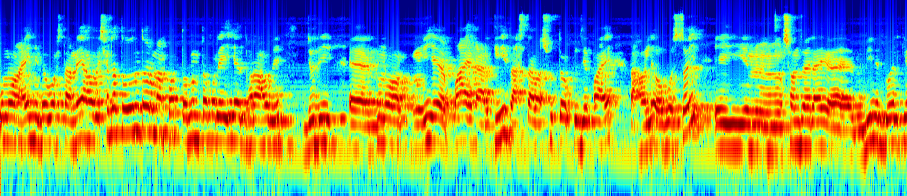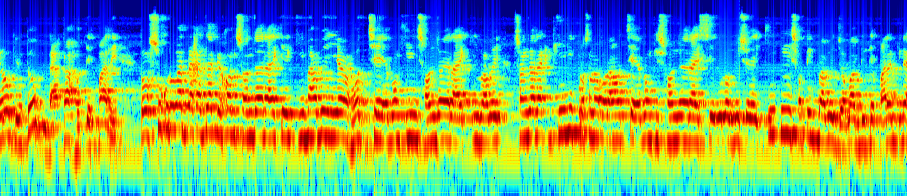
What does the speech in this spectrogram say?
কোনো আইনি ব্যবস্থা নেওয়া হবে। সেটা তদন্তর মারফত তদন্ত করে ইয়ে ধরা হবে। যদি কোনো ইয়ে পায় আর কি, রাস্তা বা সূত্র খুঁজে পায়, তাহলে অবশ্যই এই সঞ্জয় রায় বিনীত গোয়েলকেও কিন্তু ডাকা হতে পারে। তো শুক্রবার দেখা যাক এখন সঞ্জয় রায়কে কীভাবে ইয়ে হচ্ছে এবং কি সঞ্জয় রায় কীভাবে, সঞ্জয় রায়কে কি কি প্রশ্ন করা হচ্ছে এবং কি সঞ্জয় রায় সেগুলো বিষয়ে কি কি সঠিকভাবে জবাব দিতে পারেন কিনা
